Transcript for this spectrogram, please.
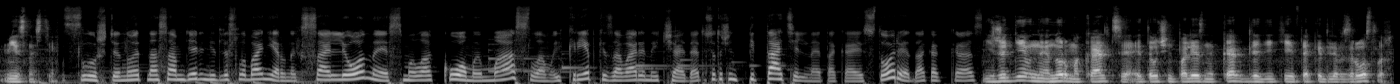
местности. Слушайте, ну это на самом деле не для слабонервных. Соленые с молоком и маслом и крепкий заваренный чай, да, это все очень питательная такая история, да, как раз. Ежедневная норма кальция, это очень полезно как для детей, так и для взрослых.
